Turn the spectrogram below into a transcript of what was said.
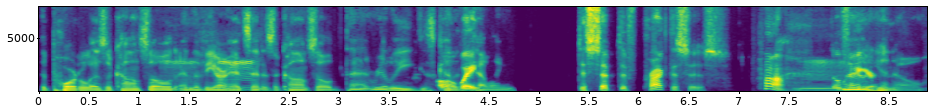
the portal as a console and the VR Mhm. headset as a console, that really is Oh, kind of wait. telling. Deceptive practices. Huh. mm, Go Well, figure. you know.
